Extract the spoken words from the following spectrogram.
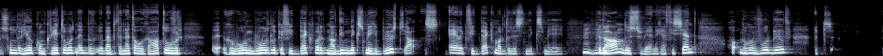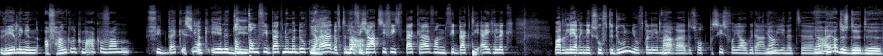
zonder heel concreet te worden, we hebben het er net al gehad over uh, gewoon woordelijke feedback waar nadien niks mee gebeurt. Ja, is eigenlijk feedback, maar er is niks mee mhm. gedaan, dus weinig efficiënt. nog een voorbeeld. Het leerlingen afhankelijk maken van feedback is Ja, ook ene die... Tom-tom feedback noemen we het ook Ja, wel. Hè? Of de navigatiefeedback, hè? van feedback die eigenlijk... Waar de leerling niks hoeft te doen. Je hoeft alleen maar... Ja. eh, het wordt precies voor jou gedaan Ja. hoe je het eh, Ja, moet ja, dus de, de,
